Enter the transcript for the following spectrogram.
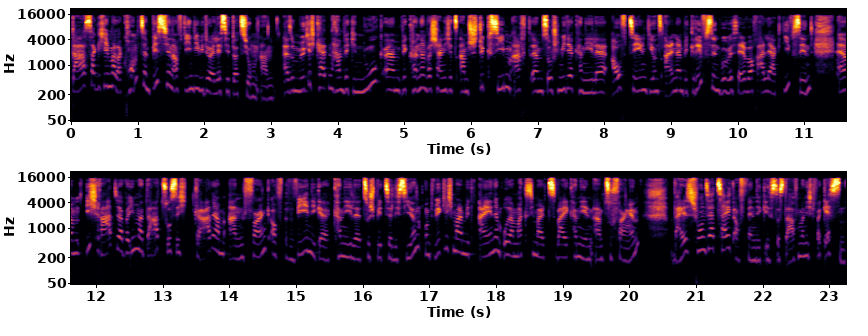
Da sage ich immer, da kommt es ein bisschen auf die individuelle Situation an. Also Möglichkeiten haben wir genug. Ähm, wir können wahrscheinlich jetzt am Stück sieben, acht ähm, Social-Media-Kanäle aufzählen, die uns allen ein Begriff sind, wo wir selber auch alle aktiv sind. Ähm, ich rate aber immer da, dazu, sich gerade am Anfang auf wenige Kanäle zu spezialisieren und wirklich mal mit einem oder maximal zwei Kanälen anzufangen, weil es schon sehr zeitaufwendig ist. Das darf man nicht vergessen.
